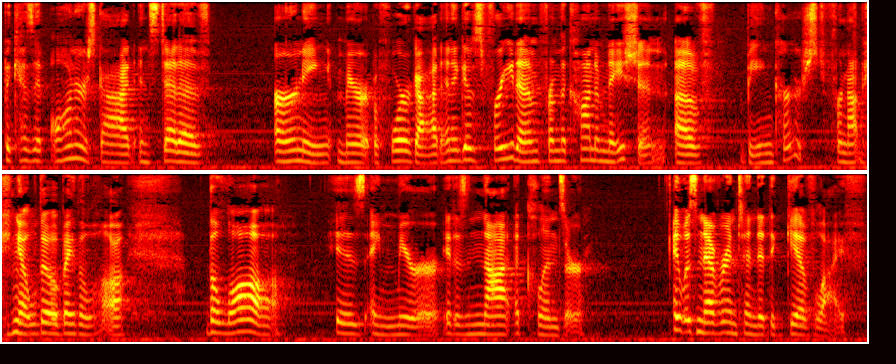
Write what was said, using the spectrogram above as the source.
because it honors God instead of earning merit before God. And it gives freedom from the condemnation of being cursed for not being able to obey the law. The law is a mirror, it is not a cleanser. It was never intended to give life.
